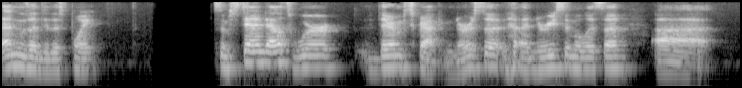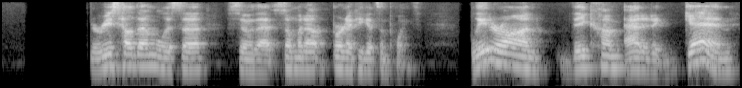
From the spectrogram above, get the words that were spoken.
that moves on to this point. Some standouts were them scrapping Nerissa, Nurys and Melissa. Uh, Nurys held down Melissa so that someone else, Berna, could get some points. Later on, they come at it again,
